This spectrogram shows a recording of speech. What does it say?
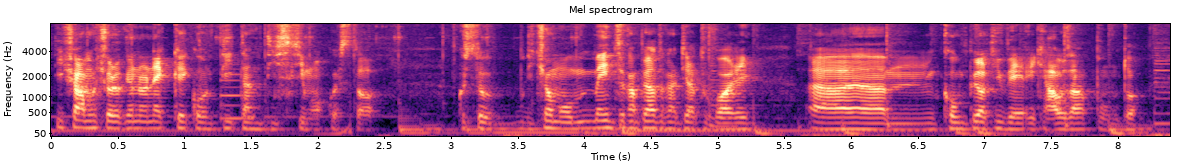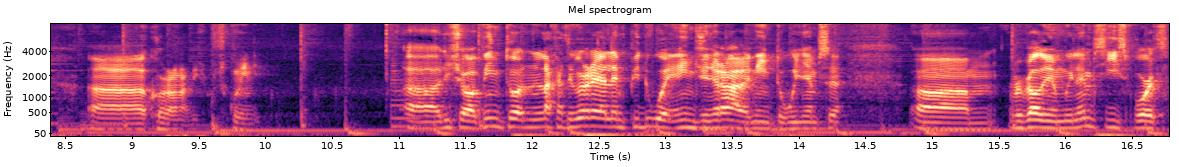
diciamocelo che non è che conti tantissimo questo, questo diciamo, mezzo campionato che ha tirato fuori uh, con piloti veri causa appunto uh, coronavirus. Quindi, uh, dicevo, ha vinto nella categoria LMP2 e in generale ha vinto Williams. Um, Rebellion Williams Esports,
